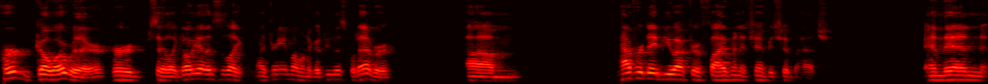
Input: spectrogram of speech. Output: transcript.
her go over there, her say like, "Oh yeah, this is like my dream. I want to go do this, whatever." Um, have her debut after a five minute championship match, and then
